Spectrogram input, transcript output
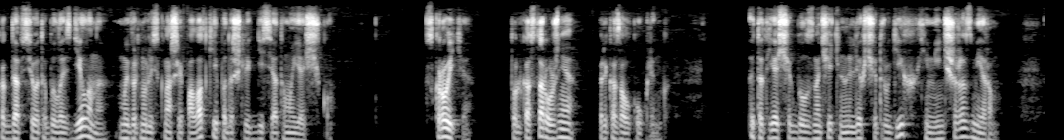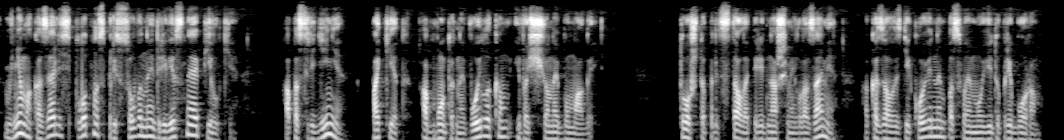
когда все это было сделано, мы вернулись к нашей палатке и подошли к десятому ящику. «Вскройте! Только осторожнее!» — приказал Куклинг. Этот ящик был значительно легче других и меньше размером. В нем оказались плотно спрессованные древесные опилки, а посредине — пакет, обмотанный войлоком и вощеной бумагой. То, что предстало перед нашими глазами, оказалось диковинным по своему виду прибором.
